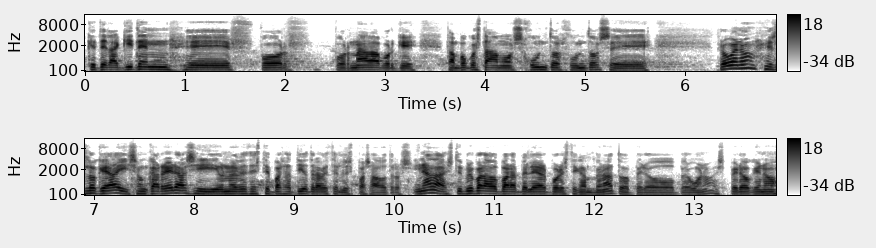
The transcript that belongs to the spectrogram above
que te la quiten eh, por, por nada, porque tampoco estábamos juntos, juntos. Pero bueno, es lo que hay, son carreras y unas veces te pasa a ti, otras veces les pasa a otros. Y nada, estoy preparado para pelear por este campeonato, pero, pero bueno, espero que no,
